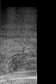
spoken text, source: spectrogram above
Yeah.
